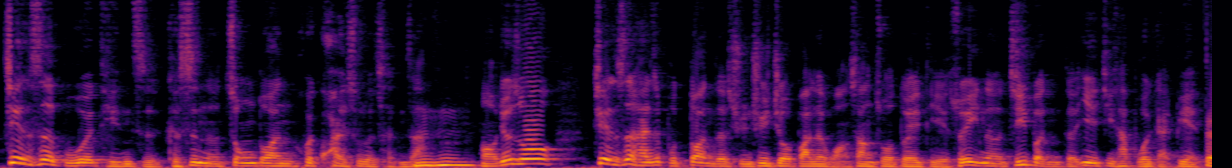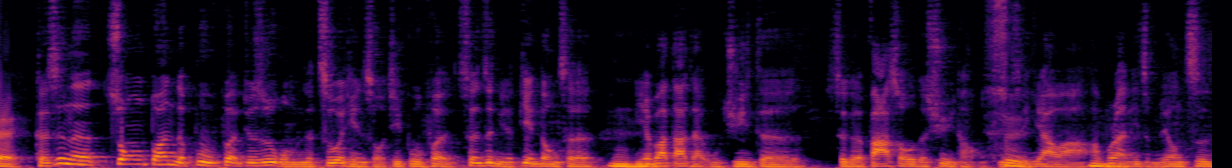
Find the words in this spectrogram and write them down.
建设不会停止，可是呢，终端会快速的成长。嗯，哦，就是说建设还是不断的循序就班的往上做堆叠，所以呢，基本的业绩它不会改变。对，可是呢，终端的部分就是我们的智慧型手机部分，甚至你的电动车，嗯，你要不要搭载五 G 的这个发收的系统？是，是要啊，啊，不然你怎么用智？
